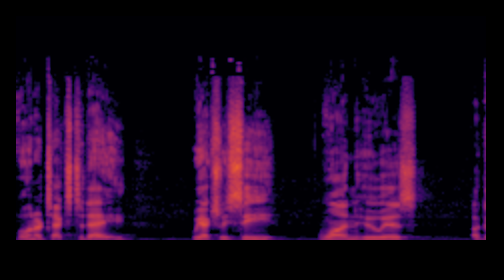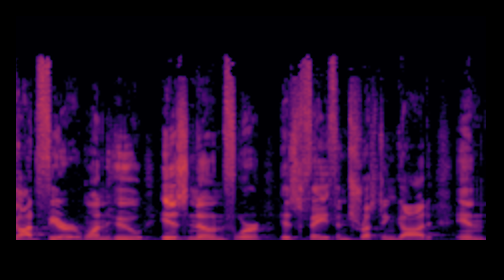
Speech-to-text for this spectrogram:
Well, in our text today, we actually see one who is a God-fearer, one who is known for his faith and trusting God in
